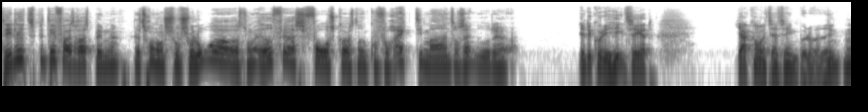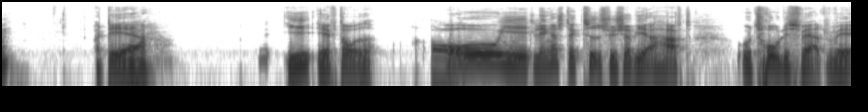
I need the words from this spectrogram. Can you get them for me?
Det er, lidt, det er faktisk ret spændende. Jeg tror, nogle sociologer og sådan nogle adfærdsforskere og sådan noget, kunne få rigtig meget interessant ud af det her. Ja, det kunne de helt sikkert. Jeg kommer til at tænke på noget, ikke? Mm. Og det er i efteråret og i et længere stykke tid, synes jeg, vi har haft utrolig svært ved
